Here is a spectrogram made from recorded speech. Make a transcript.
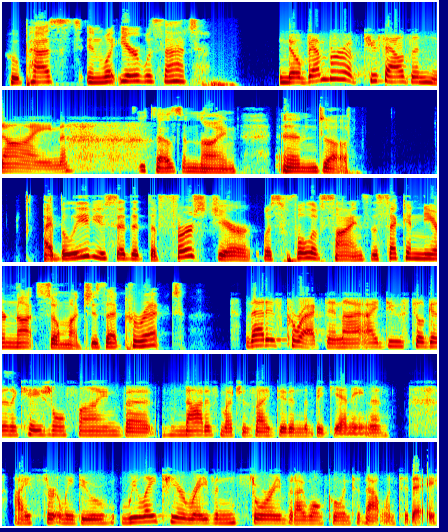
who passed in what year was that? November of 2009. 2009. And, uh, I believe you said that the first year was full of signs, the second year not so much. Is that correct? That is correct, and I, I do still get an occasional sign, but not as much as I did in the beginning. And I certainly do relate to your Raven story, but I won't go into that one today.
